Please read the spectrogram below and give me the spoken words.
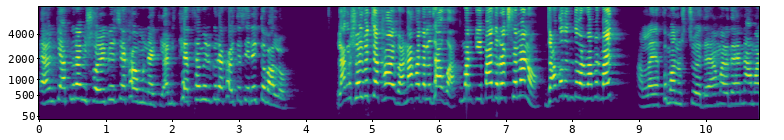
এমনকি আপনারা আমি শরীর বেঁচে খাওয়াবো নাকি? আমি খেত খামির করে খাইতেছি এটাই তো ভালো। লাগলে শৈল বাচ্চা খাওয়াইবা না খাই তাহলে যাও গা তোমার কি পায়ে ধরে রাখছে মেনো যাও কতদিন তোমার বাপের বাইর আল্লাহ এত মানুষ চুয়ে দেয় আমার দেয় না আমার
